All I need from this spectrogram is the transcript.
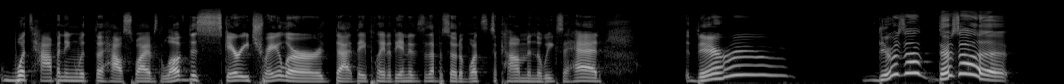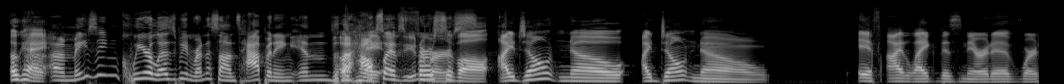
what's happening with the housewives. Love this scary trailer that they played at the end of this episode of what's to come in the weeks ahead. There, there's a there's a, Okay. a amazing queer lesbian renaissance happening in the Okay, housewives universe. First of all, I don't know. I don't know if I like this narrative where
